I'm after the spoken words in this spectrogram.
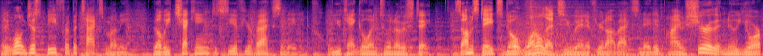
But it won't just be for the tax money. They'll be checking to see if you're vaccinated or you can't go into another state. Some states don't want to let you in if you're not vaccinated. I'm sure that New York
